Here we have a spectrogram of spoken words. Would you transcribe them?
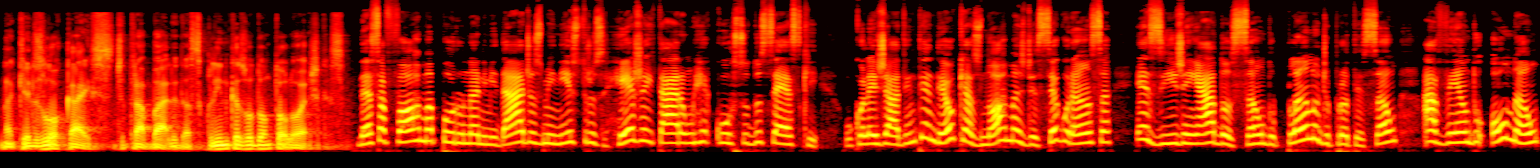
naqueles locais de trabalho das clínicas odontológicas. Dessa forma, por unanimidade, os ministros rejeitaram o recurso do SESC. O colegiado entendeu que as normas de segurança exigem a adoção do plano de proteção, havendo ou não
